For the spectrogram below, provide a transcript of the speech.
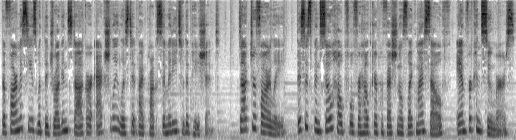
the pharmacies with the drug in stock are actually listed by proximity to the patient. Dr. Farley, this has been so helpful for healthcare professionals like myself and for consumers.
